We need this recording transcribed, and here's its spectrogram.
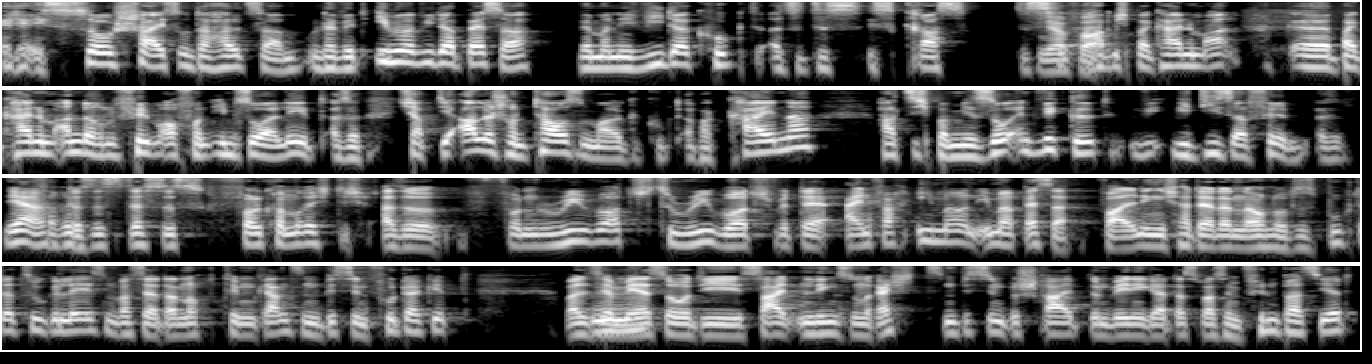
ey, der ist so scheiß unterhaltsam und er wird immer wieder besser, wenn man ihn wieder guckt. Also das ist krass. Das ja, habe ich bei keinem, äh, bei keinem anderen Film auch von ihm so erlebt. Also ich habe die alle schon tausendmal geguckt, aber keiner hat sich bei mir so entwickelt wie, wie dieser Film. Also, ja, verrückt. das ist, das ist vollkommen richtig. Also von Rewatch zu Rewatch wird der einfach immer und immer besser. Vor allen Dingen, ich hatte ja dann auch noch das Buch dazu gelesen, was ja dann noch dem Ganzen ein bisschen Futter gibt weil es mhm. ja mehr so die Seiten links und rechts ein bisschen beschreibt und weniger das, was im Film passiert.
